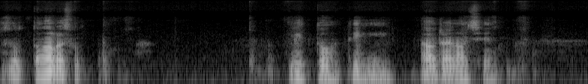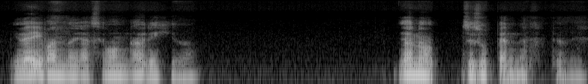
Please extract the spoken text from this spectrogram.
¿Resultó o no resultó? Listo, tiki la otra noche. Y de ahí cuando ya se ponga brígido, ya no se suspende el festival.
